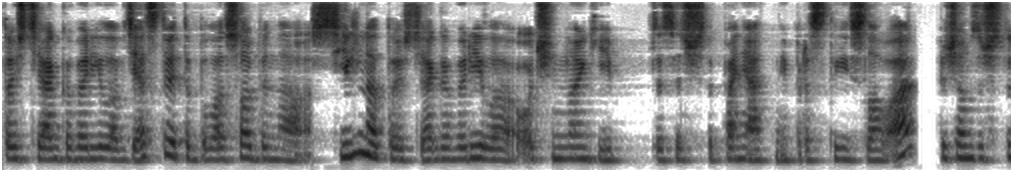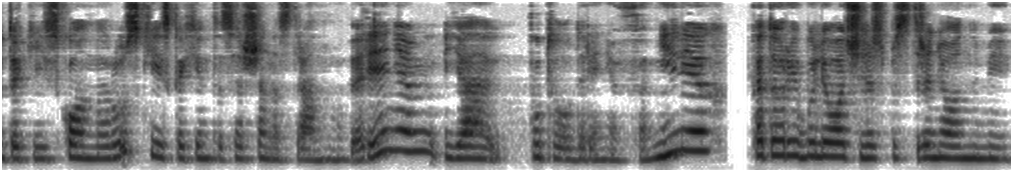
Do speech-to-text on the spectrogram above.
То есть я говорила в детстве, это было особенно сильно, то есть я говорила очень многие достаточно понятные простые слова, причем зачастую такие исконно русские, с каким-то совершенно странным ударением. Я путала ударение в фамилиях, которые были очень распространенными.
